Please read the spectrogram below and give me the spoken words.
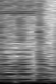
you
